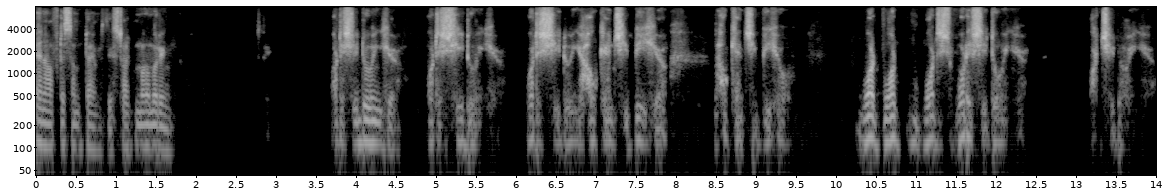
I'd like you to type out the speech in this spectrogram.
and after some time they start murmuring what is she doing here? What is she doing here? What is she doing? How can she be here? How can she be here? What what what is what is she doing here? What's she doing here?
